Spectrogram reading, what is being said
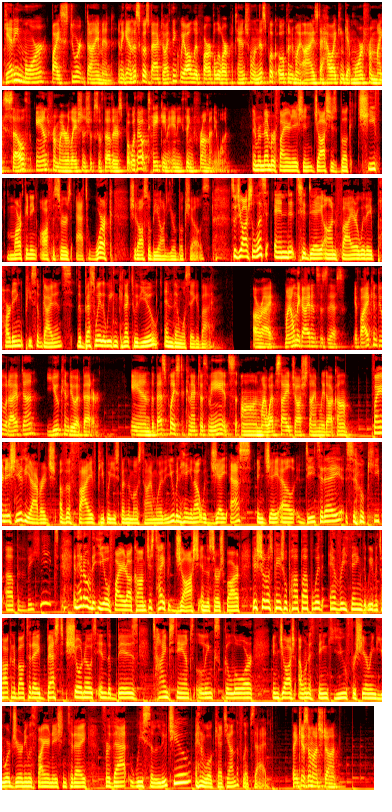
Getting More by Stuart Diamond. And again, this goes back to I think we all live far below our potential. And this book opened my eyes to how I can get more from myself and from my relationships with others, but without taking anything from anyone. And remember, Fire Nation, Josh's book, Chief Marketing Officers at Work, should also be on your bookshelves. So, Josh, let's end today on fire with a parting piece of guidance, the best way that we can connect with you, and then we'll say goodbye. All right. My only guidance is this if I can do what I've done, you can do it better. And the best place to connect with me, it's on my website, joshsteimle.com. Fire Nation, you're the average of the five people you spend the most time with, and you've been hanging out with JS and JLD today, so keep up the heat. And head over to eofire.com. Just type Josh in the search bar. His show notes page will pop up with everything that we've been talking about today. Best show notes in the biz, timestamps, links galore. And Josh, I want to thank you for sharing your journey with Fire Nation today. For that, we salute you, and we'll catch you on the flip side. Thank you so much, John.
